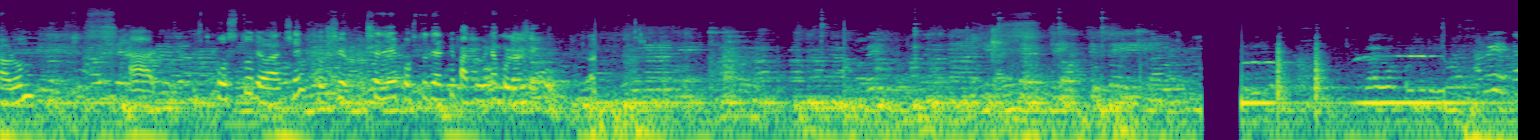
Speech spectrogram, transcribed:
নরম আর পোস্ত দেওয়া আছে। সর্ষে সেজে পোস্ত দিয়ে আর কি পাতুরিটা করেছে। আমি এটা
